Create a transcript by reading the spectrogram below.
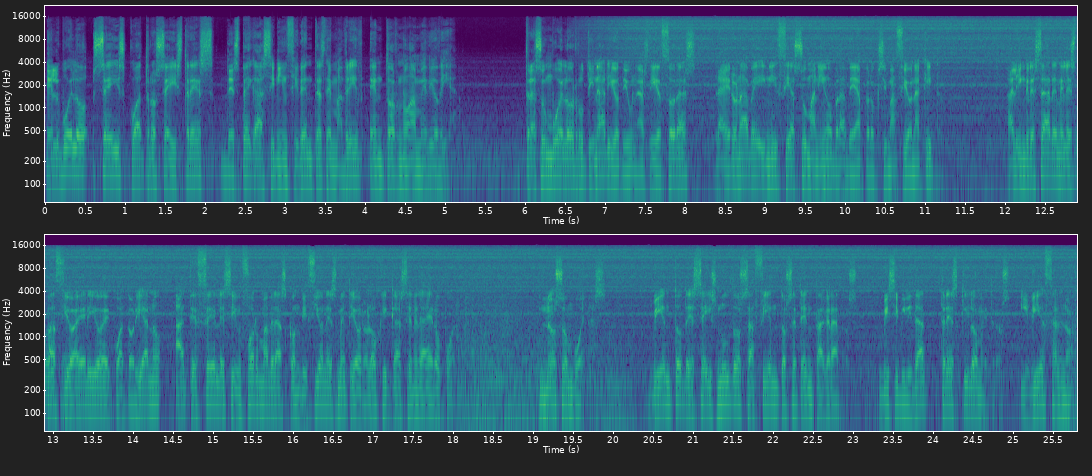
El vuelo 6463 despega sin incidentes de Madrid en torno a mediodía. Tras un vuelo rutinario de unas 10 horas, la aeronave inicia su maniobra de aproximación a Quito. Al ingresar en el espacio aéreo ecuatoriano, ATC les informa de las condiciones meteorológicas en el aeropuerto. No son buenas. Viento de 6 nudos a 170 grados. Visibilidad 3 kilómetros y 10 al norte.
